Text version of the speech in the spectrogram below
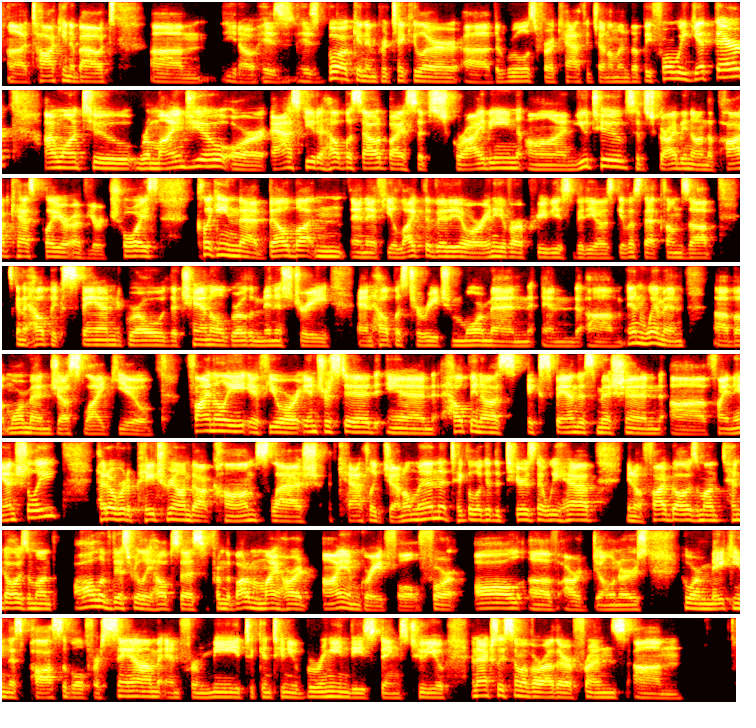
uh, talking about um, you know his his book and in particular uh, the rules for a Catholic gentleman. But before we get there, I want to remind you or ask you to help us out by subscribing on YouTube, subscribing on the podcast player of your choice, clicking that bell button, and if you like the video or any of our previous videos, give us that thumbs up. It's going to help expand, grow the channel, grow the ministry, and help us to reach more men and um, and women, uh, but more men just like you. Finally, if you're interested in helping us expand this mission uh, financially, head over to patreon.com slash Catholic gentleman. Take a look at the tiers that we have, you know, $5 a month, $10 a month. All of this really helps us. From the bottom of my heart, I am grateful for all of our donors who are making this possible for Sam and for me to continue bringing these things to you. And actually, some of our other friends, um,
